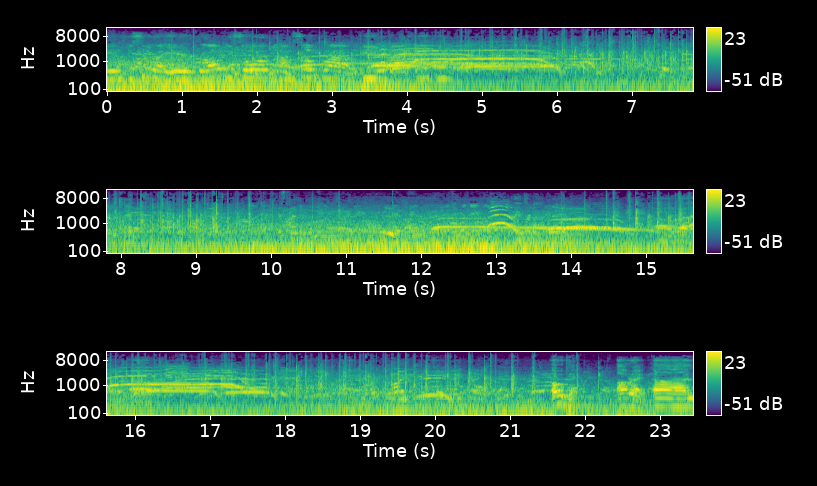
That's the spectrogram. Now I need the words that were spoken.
These you see right here. They're already sore, but I'm so proud to be here, guys. Thank you. Okay. All right. Uh,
